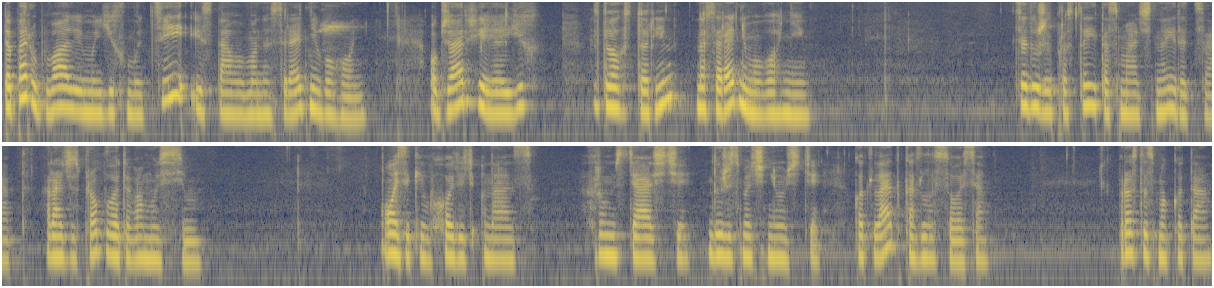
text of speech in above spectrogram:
Тепер обвалюємо їх в муці і ставимо на середній вогонь. Обжарюю я їх з двох сторін на середньому вогні. Це дуже простий та смачний рецепт. Раджу спробувати вам усім. Ось які входять у нас хрумстящі, дуже смачнющі котлетка з лосося. Просто смакота.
